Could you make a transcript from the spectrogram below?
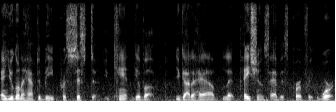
And you're going to have to be persistent. You can't give up. You got to have, let patience have its perfect work.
